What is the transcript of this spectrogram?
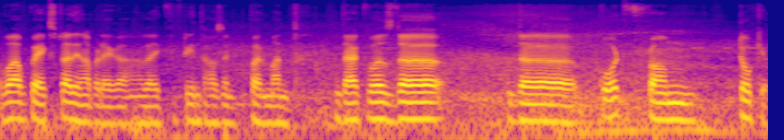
वो आपको एक्स्ट्रा देना पड़ेगा like fifteen thousand per month that was the the quote from Tokyo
